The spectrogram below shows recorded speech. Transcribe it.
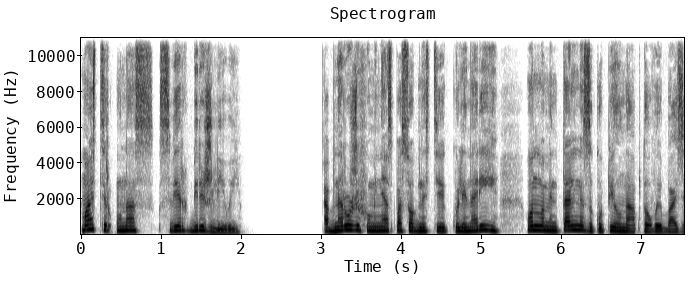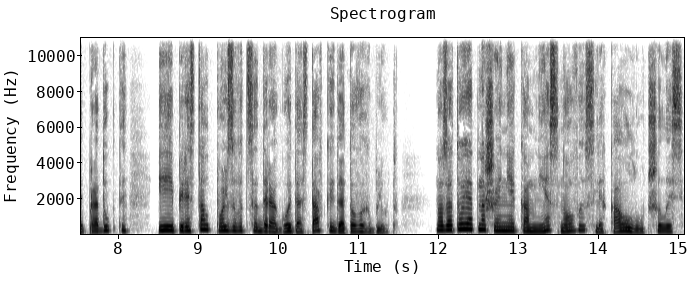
Мастер у нас сверхбережливый. Обнаружив у меня способности к кулинарии, он моментально закупил на оптовой базе продукты и перестал пользоваться дорогой доставкой готовых блюд. Но зато и отношение ко мне снова слегка улучшилось.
